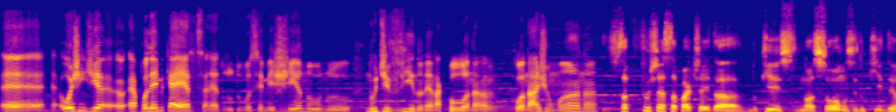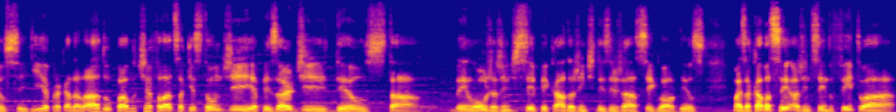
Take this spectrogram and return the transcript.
é, hoje em dia é, a polêmica é essa, né? Do, do você mexer no, no, no, divino, né? Na clona, clonagem humana. Só pra puxar essa parte aí da, do que nós somos e do que Deus seria para cada lado, o Pablo tinha falado essa questão de, apesar de Deus estar tá bem longe, a gente ser pecado, a gente desejar ser igual a Deus, mas acaba ser, a gente sendo feito a,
